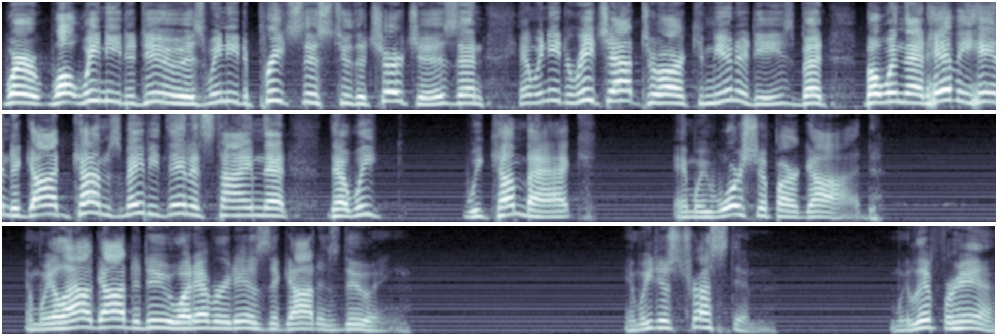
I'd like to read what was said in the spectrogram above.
where what we need to do is we need to preach this to the churches and, and we need to reach out to our communities. But, but when that heavy hand of God comes, maybe then it's time that, that we, we come back and we worship our God and we allow God to do whatever it is that God is doing. And we just trust Him. We live for Him.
